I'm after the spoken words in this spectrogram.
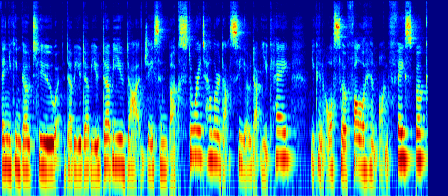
then you can go to www.jasonbuckstoryteller.co.uk you can also follow him on Facebook,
